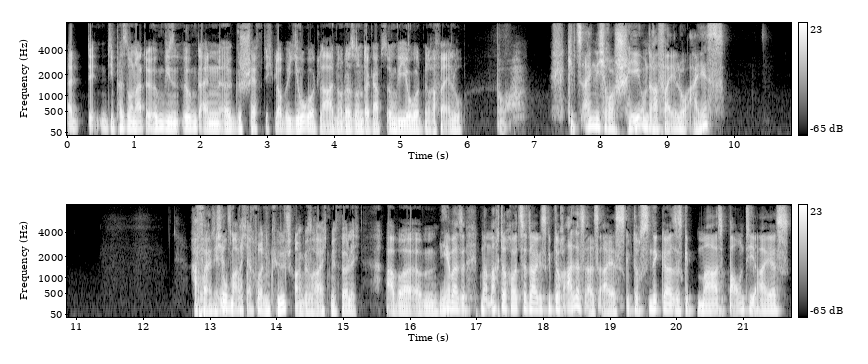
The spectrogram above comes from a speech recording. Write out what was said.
Äh, die- Person hatte irgendwie irgendein äh, Geschäft, ich glaube Joghurtladen oder so, und da gab es irgendwie Joghurt mit Raffaello. Boah. Gibt's eigentlich Rocher und Raffaello Eis? Jetzt mache ich einfach in den Kühlschrank, das reicht mir völlig. Aber ähm, Nee, aber also, man macht doch heutzutage, es gibt doch alles als Eis. Es gibt doch Snickers, es gibt Mars, Bounty Eis.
